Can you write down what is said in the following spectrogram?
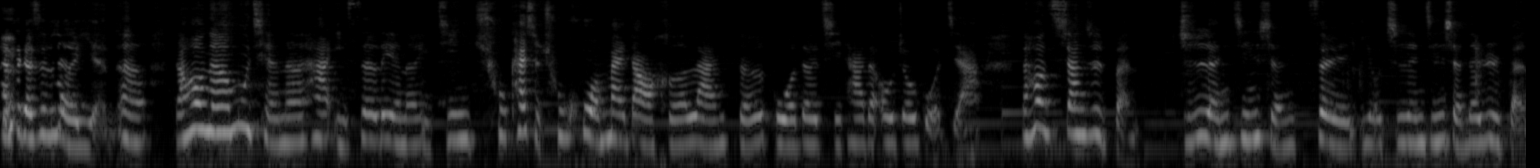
它这个是乐眼，嗯，然后呢，目前呢，它以色列呢已经出开始出货卖到荷兰、德国的其他的欧洲国家，然后像日本。职人精神最有职人精神的日本，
